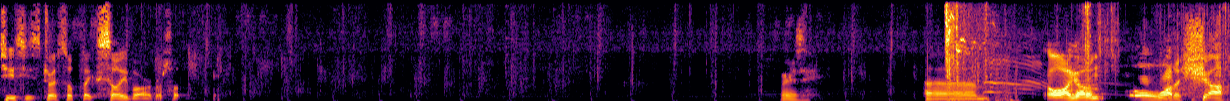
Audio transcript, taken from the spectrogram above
Jeez, he's dressed up like Cyborg or something. Where is he? Um, Oh, I got him. oh, what a shot!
